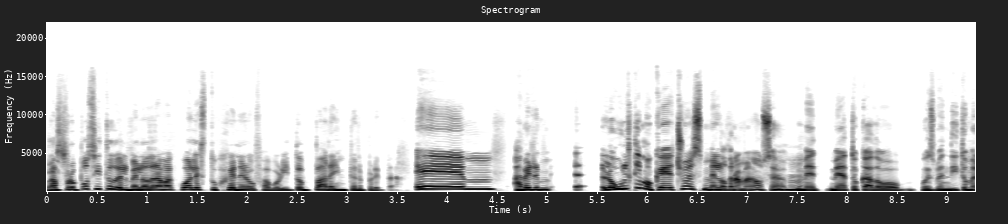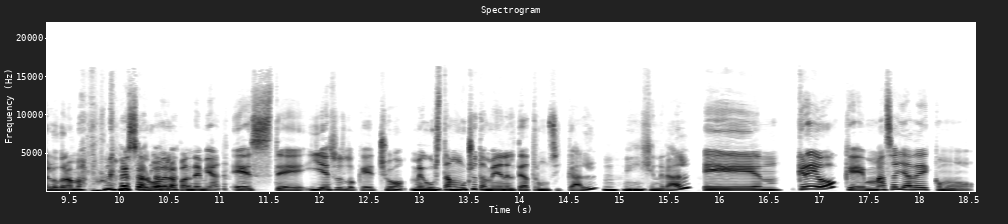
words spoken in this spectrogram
a propósito del melodrama, ¿cuál es tu género favorito para interpretar? Em, a ver, eh, lo último que he hecho es melodrama, o sea, me, me ha tocado, pues bendito melodrama, porque me salvó de la pandemia. Este, y eso es lo que he hecho. Me gusta mucho también el teatro musical en general. Em, creo que más allá de como,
